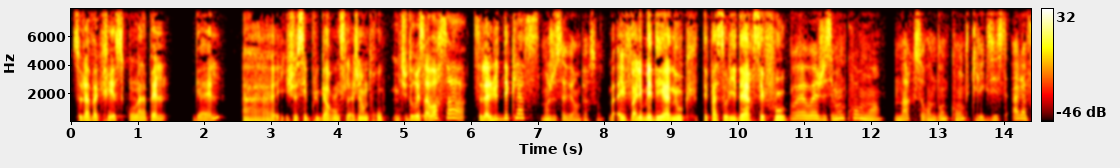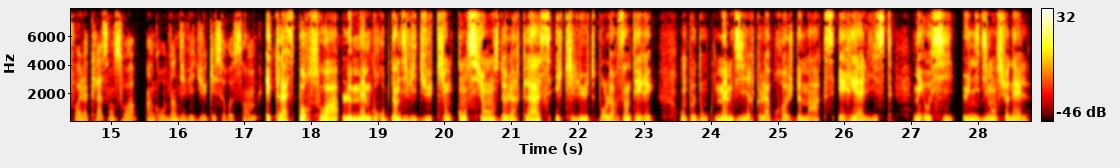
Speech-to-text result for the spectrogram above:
Cela va créer ce qu'on appelle Gaël. Ah, je sais plus, Garance, là j'ai un trou. Mais tu devrais savoir ça, c'est la lutte des classes. moi je savais un perso. Bah, il fallait m'aider, Anouk. T'es pas solidaire, c'est fou. Ouais, ouais, je sais mon cours, moi. Marx se rend donc compte qu'il existe à la fois la classe en soi, un groupe d'individus qui se ressemblent, Et classe pour soi le même groupe d'individus qui ont conscience de leur classe et qui luttent pour leurs intérêts. On peut donc même dire que l'approche de Marx est réaliste, mais aussi unidimensionnelle.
